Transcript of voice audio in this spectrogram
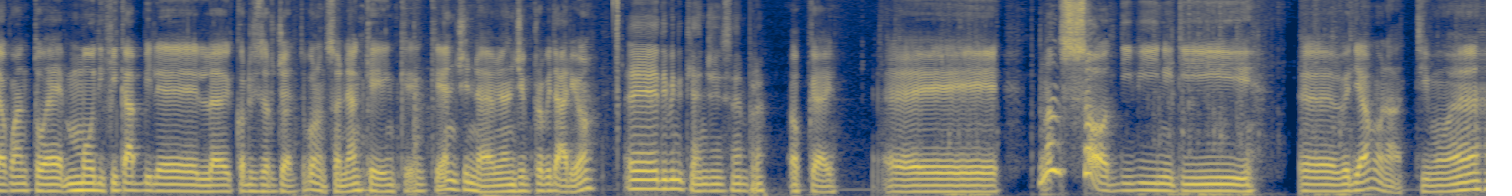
da quanto è modificabile il, il codice sorgente. Poi non so neanche in che, in che engine è, un engine proprietario? È Divinity Engine sempre. Ok. E... Non so Divinity eh, vediamo un attimo, eh.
